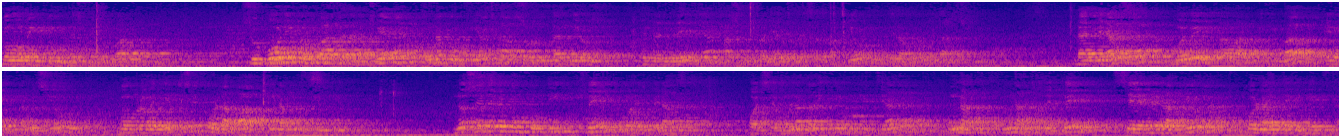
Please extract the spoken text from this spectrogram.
como virtud espiritual. Supone por parte de los fieles una confianza absoluta en Dios, en referencia a sus proyectos de salvación de la humanidad. La esperanza mueve a participar en esta misión, comprometiéndose con la paz y la justicia. No se debe confundir fe con esperanza, pues según la tradición cristiana, un acto, un acto de fe se relaciona con la inteligencia,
